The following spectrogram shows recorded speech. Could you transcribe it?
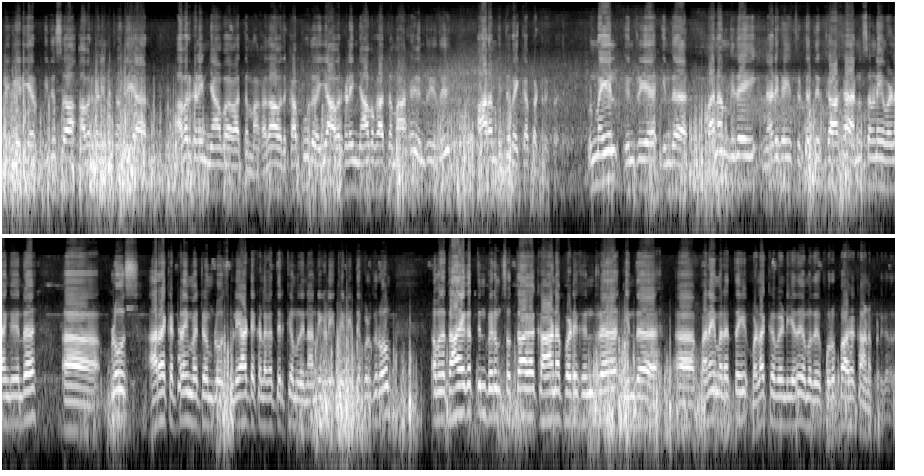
பிரிகேடியர் பிதுசா அவர்களின் தந்தையார் அவர்களின் ஞாபகார்த்தமாக அதாவது கப்பூர் ஐயா அவர்களின் ஞாபகார்த்தமாக இன்று இது ஆரம்பித்து வைக்கப்பட்டிருக்கிறது. உண்மையில் இன்றைய இந்த பணம் விதை நடுகை திட்டத்திற்காக அனுசரணை வழங்குகின்ற ப்ளூஸ் அறக்கட்டளை மற்றும் ப்ளூஸ் விளையாட்டுக் கழகத்திற்கு எமது நன்றிகளை தெரிவித்துக் கொள்கிறோம். நமது தாயகத்தின் பெரும் சொத்தாக காணப்படுகின்ற இந்த பனை மரத்தை வளர்க்க வேண்டியது நமது பொறுப்பாக காணப்படுகிறது.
